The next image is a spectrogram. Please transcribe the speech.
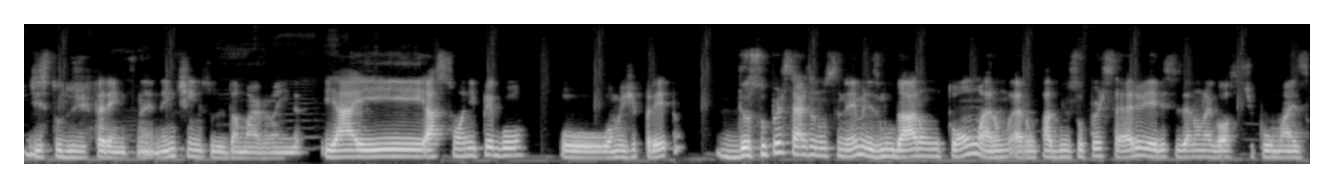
de estúdios diferentes, né? Nem tinha estúdio da Marvel ainda. E aí a Sony pegou o Homem de Preto. Deu super certo no cinema, eles mudaram o tom, era um, era um quadrinho super sério, e eles fizeram um negócio tipo mais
